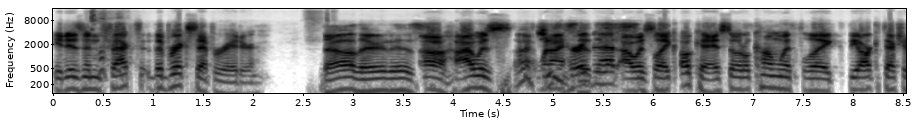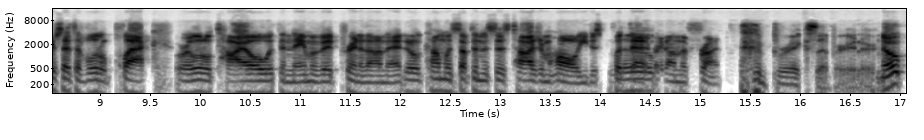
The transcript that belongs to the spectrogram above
It is in fact the brick separator. No, there it is. Oh, I was Oh, when I geez, heard that, I was like, okay, so it'll come with like the architecture sets have a little plaque or a little tile with the name of it printed on it. It'll come with something that says Taj Mahal. You just put that right on the front. Brick separator. Nope,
